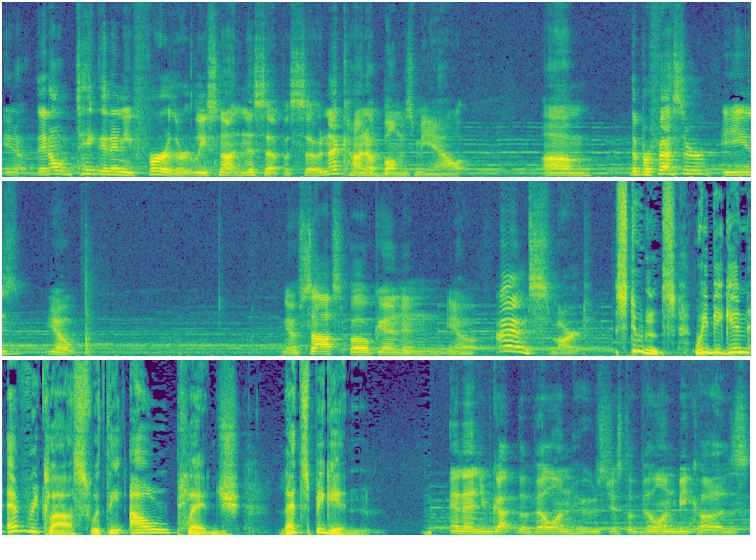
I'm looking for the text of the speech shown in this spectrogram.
you know they don't take it any further, at least not in this episode, and that kind of bums me out. Um, the professor, he's you know you know, soft spoken and, you know, I'm smart. Students, we begin every class with the Owl Pledge. Let's begin. And then you've got the villain who's just a villain because,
